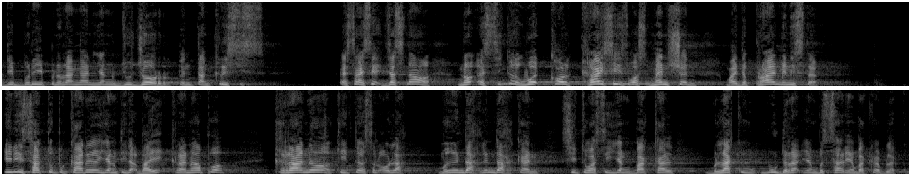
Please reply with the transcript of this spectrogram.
diberi penerangan yang jujur tentang krisis. As I said just now, not a single word called crisis was mentioned by the Prime Minister. Ini satu perkara yang tidak baik kerana apa? Kerana kita seolah-olah merendah-rendahkan situasi yang bakal berlaku, mudarat yang besar yang bakal berlaku.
